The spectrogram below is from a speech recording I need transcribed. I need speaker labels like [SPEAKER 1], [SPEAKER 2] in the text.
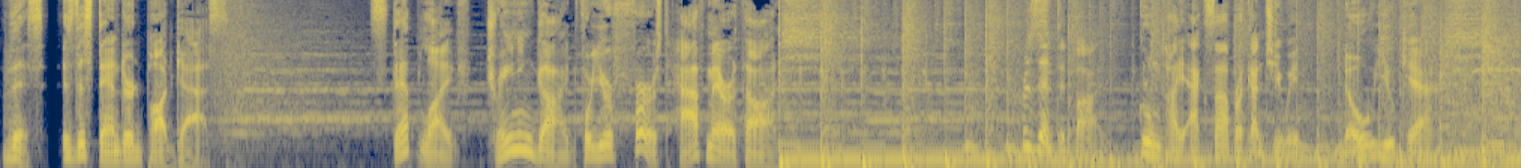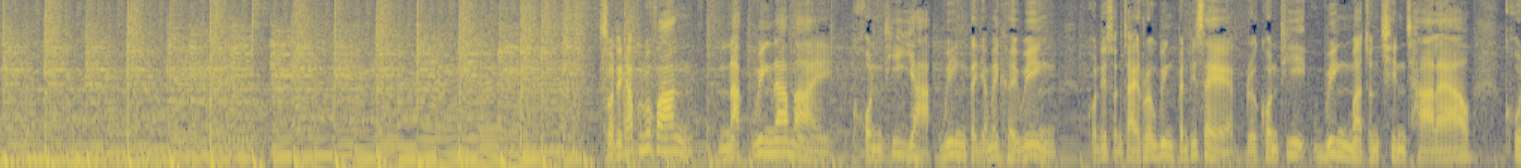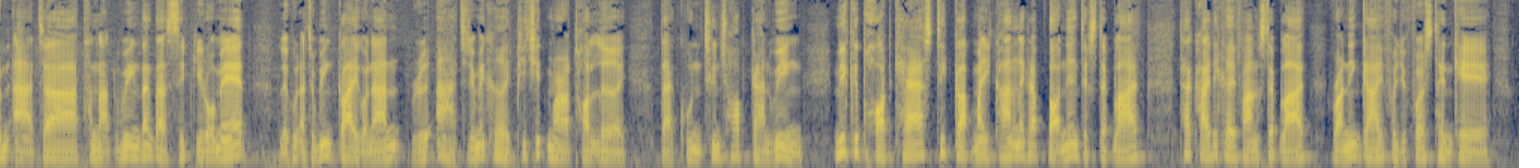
[SPEAKER 1] This is the Standard Podcast. Step Life Training Guide for your first half marathon. Presented by กรุงไทยแอคซ่าประกันชีวิต No You Can
[SPEAKER 2] สวัสดีครับคุณผู้ฟัง นักวิ่งหน้าใหม่ คนที่อยากวิ่งแต่ยังไม่เคยวิ่ง คนที่สนใจเรื่องวิ่งเป็นพิเศษ หรือคนที่วิ่งมาจนชินชาแล้ว คุณอาจจะถนัดวิ่งตั้งแต่ 10 กิโลเมตร หรือคุณอาจจะวิ่งไกลกว่านั้น หรืออาจจะยังไม่เคยพิชิตมาราธอนเลยแต่คุณชื่นชอบการวิ่ง นี่คือพอดแคสต์ที่กลับมาอีกครั้งนะครับ ต่อเนื่องจาก Step Life ถ้าใครที่เคยฟัง Step Life Running Guide for your first 10k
